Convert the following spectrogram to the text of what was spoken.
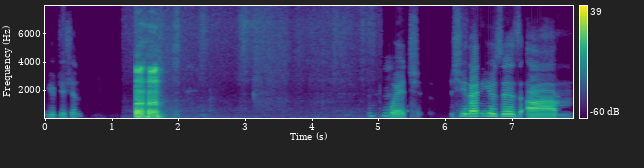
musician, hmm Mhm. which she then uses. Um,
